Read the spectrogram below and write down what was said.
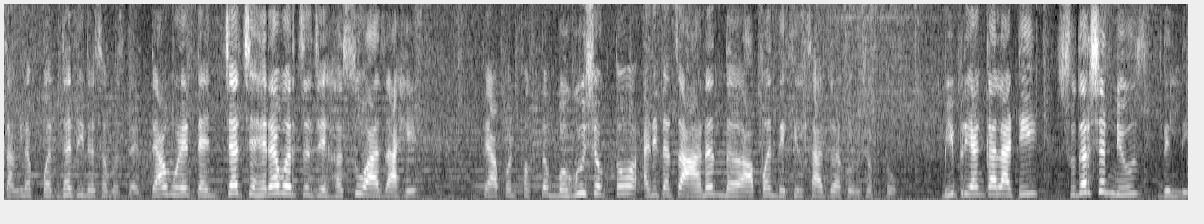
चांगल्या पद्धतीने समजत आहेत त्यामुळे त्यांच्या चेहऱ्यावरचं जे हसू आज आहे ते आपण फक्त बघू शकतो आणि त्याचा आनंद आपण देखील साजरा करू शकतो. मी प्रियंका लाठी सुदर्शन न्यूज दिल्ली.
